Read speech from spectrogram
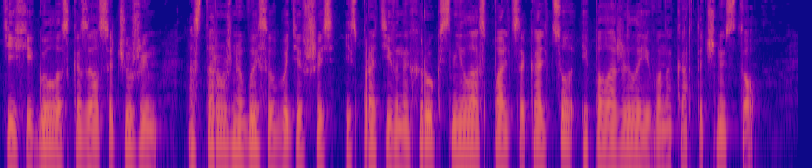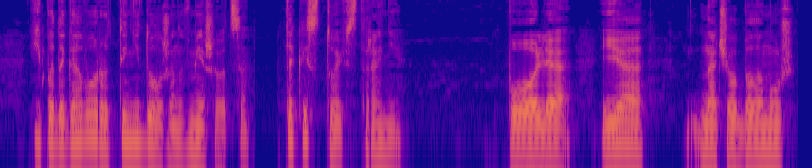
Тихий голос казался чужим, Осторожно высвободившись из противных рук, сняла с пальца кольцо и положила его на карточный стол. «И по договору ты не должен вмешиваться, так и стой в стороне». «Поля, я...» — начал было муж.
